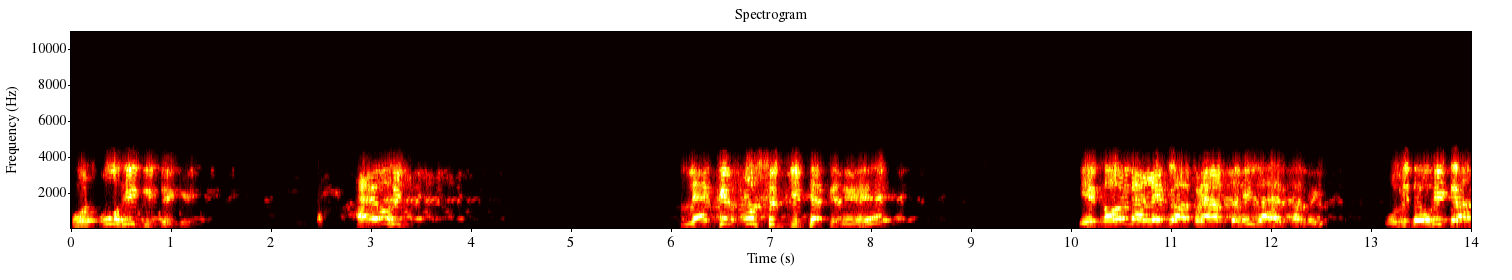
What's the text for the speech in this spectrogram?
ہوں اوہی گٹے کے۔ ہے اوہی لیکن اس گٹک نے ایک اور گل ہے جو اپنے آپ سے نہیں ظاہر کر رہی، وہ بھی تو وہی کرا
